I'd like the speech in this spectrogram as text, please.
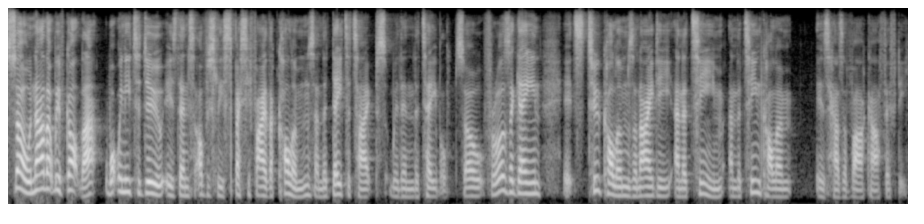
So now that we've got that, what we need to do is then obviously specify the columns and the data types within the table. So for us, again, it's two columns, an ID and a team, and the team column is has a varchar 50.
